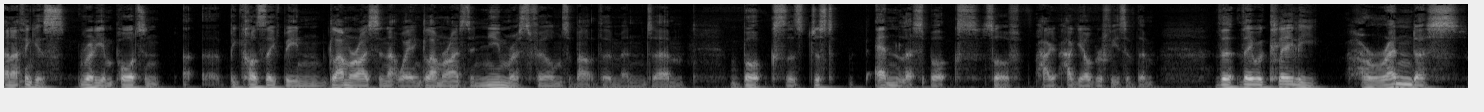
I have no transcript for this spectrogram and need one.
and I think it's really important because they've been glamorized in that way and glamorized in numerous films about them and um, books. There's just endless books, sort of hagiographies of them. That they were clearly horrendous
